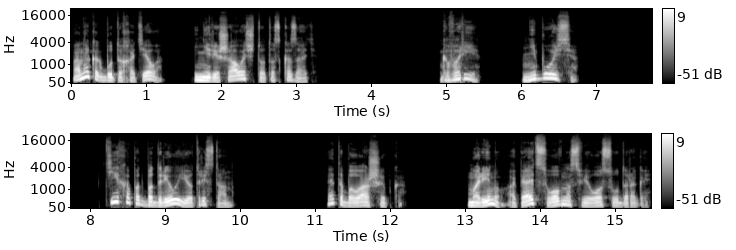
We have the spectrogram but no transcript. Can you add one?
Она как будто хотела и не решалась что-то сказать. Говори, не бойся. Тихо подбодрил ее Тристан. Это была ошибка. Марину опять словно свело судорогой.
